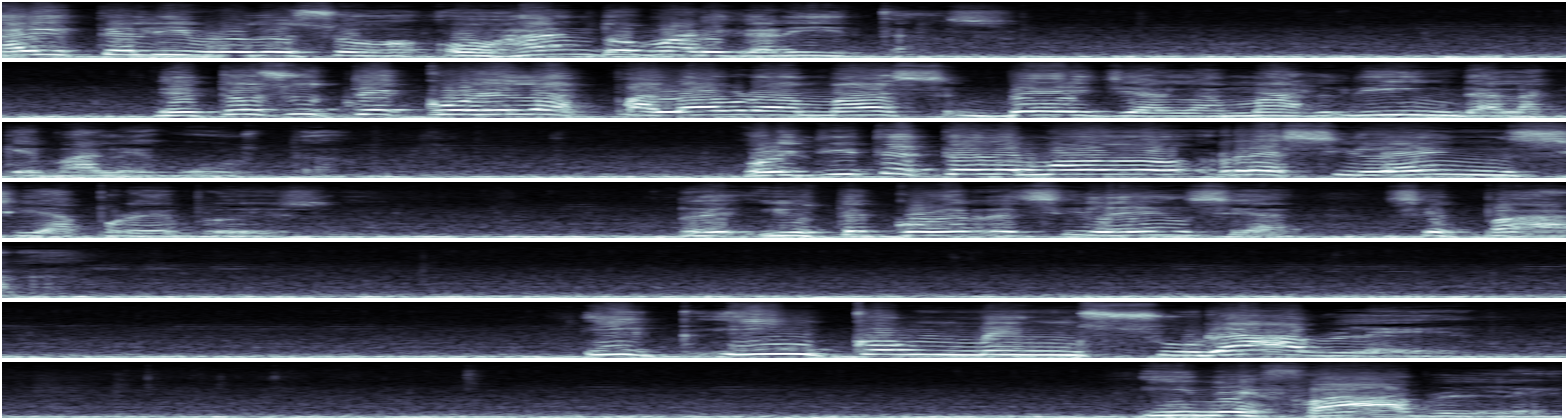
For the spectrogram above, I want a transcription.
Ahí está el libro, deshojando margaritas. Entonces usted coge las palabras más bellas, las más lindas, las que más le gustan. Ahorita está de modo resiliencia, por ejemplo, eso. Y usted coge resiliencia, se para. Inconmensurable, inefable,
